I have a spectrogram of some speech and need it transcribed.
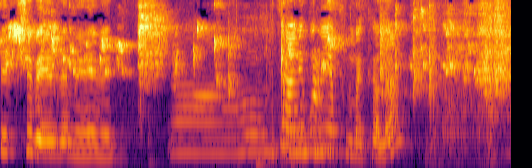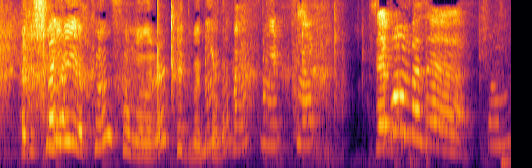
Pek kuşa benzemiyor evet. Hmm. Bir tane bunu yapın bakalım. Hadi şunları yapın son olarak. Hadi bakalım. Japon balığı.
